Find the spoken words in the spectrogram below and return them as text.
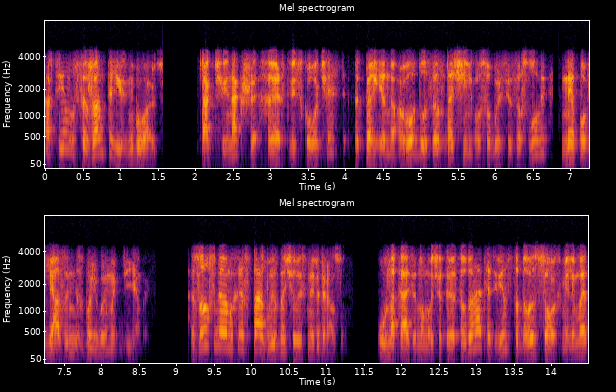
А втім, сержанти різні бувають. Так чи інакше, хрест військова честь тепер є нагороду за значні особисті заслуги, не пов'язані з бойовими діями. З розміром хреста визначились не відразу. У наказі номер 411 він становив 40 мм,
